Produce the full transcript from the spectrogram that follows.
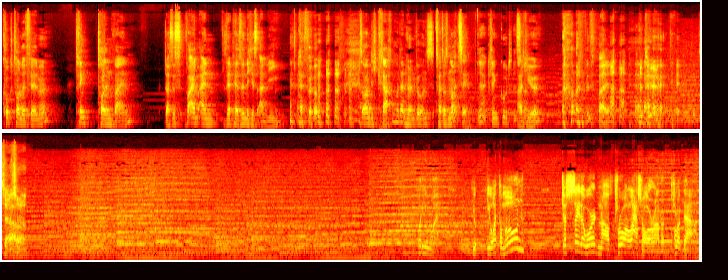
Guckt tolle Filme. Trinkt tollen Wein. Das ist vor allem ein sehr persönliches Anliegen. Also, so ordentlich krachen und dann hören wir uns 2019. Ja, klingt gut. Bis Adieu und bis bald. Adieu. Ciao. ciao. ciao. What do you want? You, you want the moon? Just say the word and I'll throw a lasso around it and pull it down.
